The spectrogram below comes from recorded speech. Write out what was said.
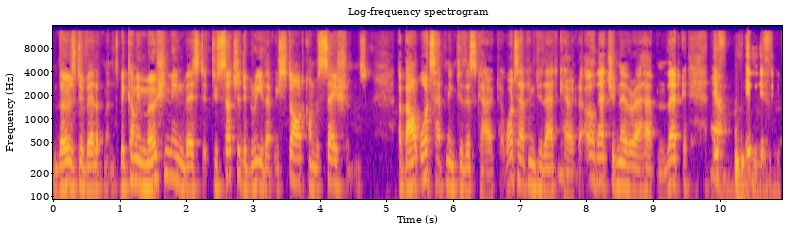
those developments, become emotionally invested to such a degree that we start conversations about what's happening to this character, what's happening to that mm-hmm. character. Oh, that should never have happened. That yeah. if, if, if, if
